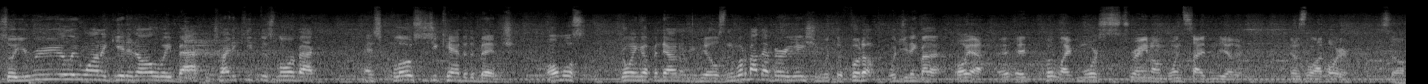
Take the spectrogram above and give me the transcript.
So you really want to get it all the way back and try to keep this lower back as close as you can to the bench, almost going up and down on your heels. And what about that variation with the foot up? What do you think about that? Oh yeah, it, it put like more strain on one side than the other. It was a lot harder. So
